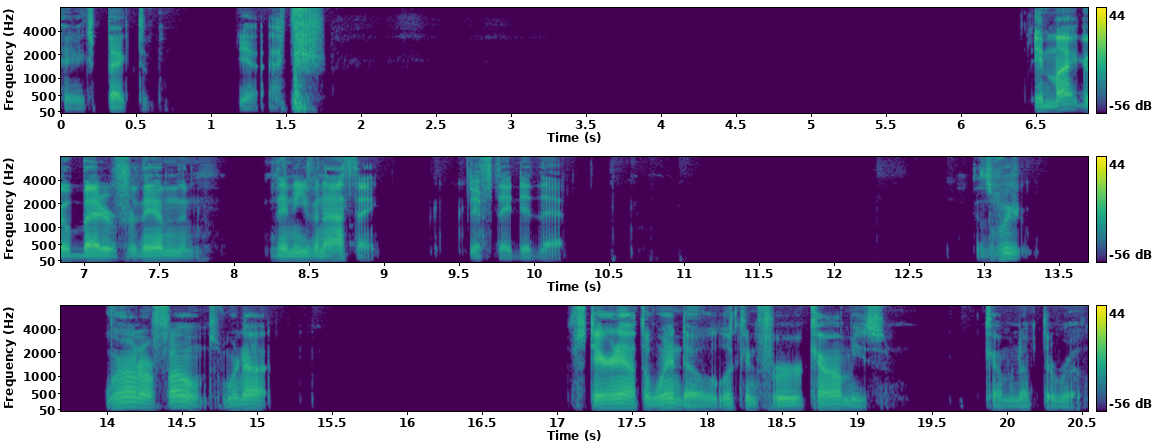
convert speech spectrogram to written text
and expect to, yeah. it might go better for them than than even I think if they did that. Because we're we're on our phones. We're not staring out the window looking for commies coming up the road.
